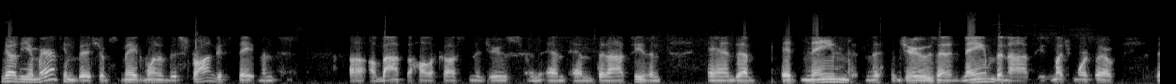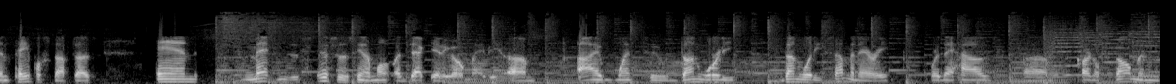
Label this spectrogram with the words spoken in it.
you know, the American bishops made one of the strongest statements uh, about the Holocaust and the Jews and, and, and the Nazis. And, and uh, it named the Jews and it named the Nazis much more so than papal stuff does. And met, this is, you know, a decade ago maybe. Um, I went to Dunwoodie, Dunwoodie Seminary where they housed uh, Cardinal Spellman's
